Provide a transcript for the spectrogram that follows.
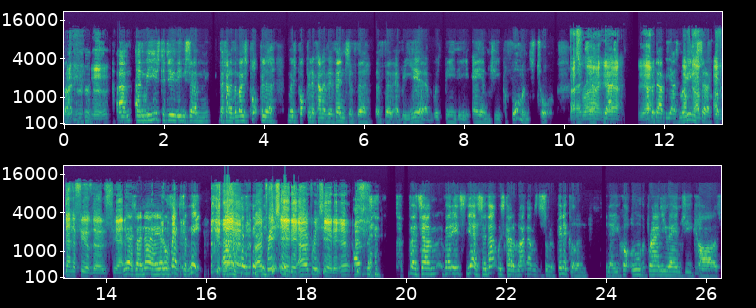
Like, mm-hmm. um, and we used to do these um, the kind of the most popular most popular kind of event of the of the every year would be the AMG Performance Tour. That's at, uh, right. Yeah. Yeah. Abu Dhabi Yas Marina I've, Circuit. I've done a few of those. Yeah. Yes, I know. All thanks to me. yeah, I appreciate it. I appreciate it. Yeah. Um, but um, but it's yeah. So that was kind of like that was the sort of pinnacle, and you know you've got all the brand new AMG cars,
